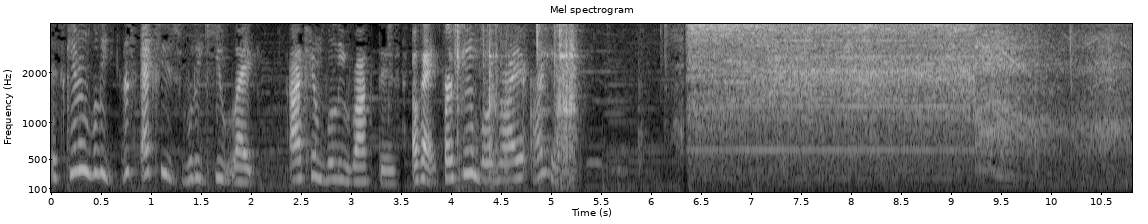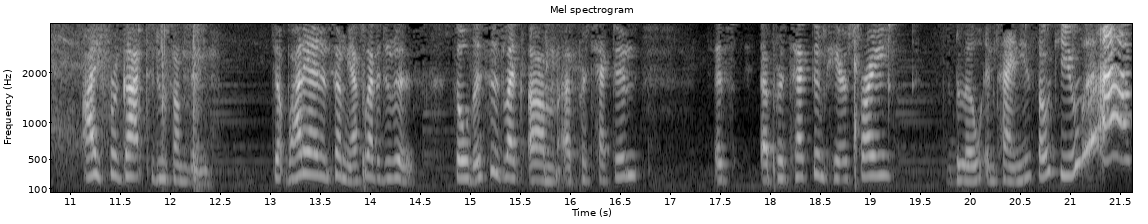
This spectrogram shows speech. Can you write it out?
it's giving really, this actually is really cute. Like, I can really rock this. Okay, first we're gonna blow dry our hair. I forgot to do something. Why did I didn't tell me? I forgot to do this. So this is like um a protectant. It's a protective hairspray. It's blue and tiny. It's so cute. Ah,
